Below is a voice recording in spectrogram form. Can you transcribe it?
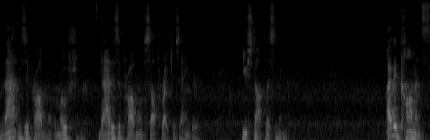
That is a problem of emotion. That is a problem of self-righteous anger. You stop listening. I've had comments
